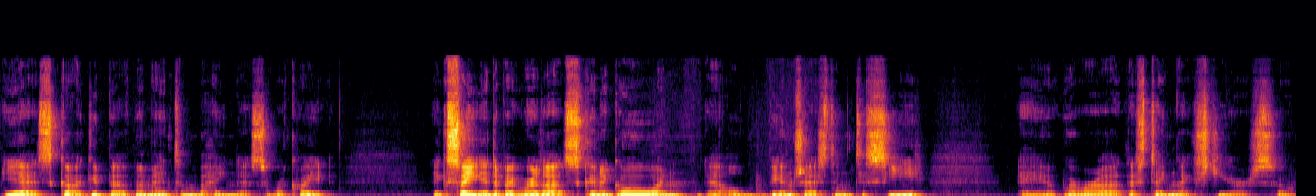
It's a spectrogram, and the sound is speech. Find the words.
yeah, it's got a good bit of momentum behind it. So we're quite excited about where that's going to go, and it'll be interesting to see uh, where we're at this time next year. So,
